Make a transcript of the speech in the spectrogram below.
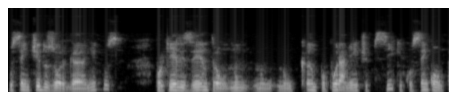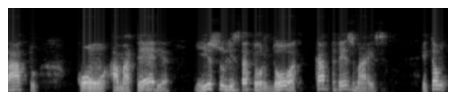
os sentidos orgânicos, porque eles entram num, num, num campo puramente psíquico, sem contato com a matéria, e isso lhes atordoa cada vez mais. Então,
